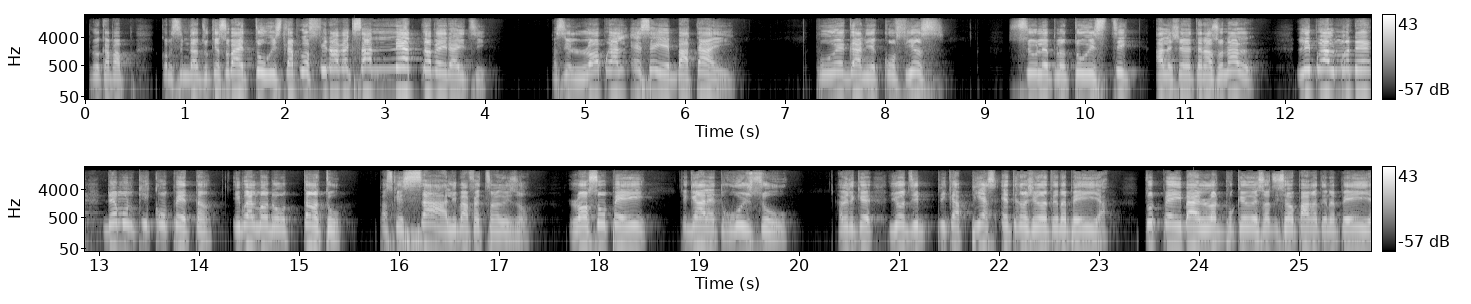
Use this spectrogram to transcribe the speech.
pour capable comme si m'da dit que ce pas touriste là pour finir avec ça net dans le pays d'Haïti. Parce que l'opéra essayer bataille pour gagner confiance sur le plan touristique à l'échelle internationale, il va demander des gens qui compétents, il va demander tant tout parce que ça il pas fait sans raison. Lorsqu'on pays qui gagne lettre rouge sur ça veut dire que yo dit pièce étrangère rentrer dans le pays Tout pays ba l'autre pour que ressortissants pas rentrer dans le pays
